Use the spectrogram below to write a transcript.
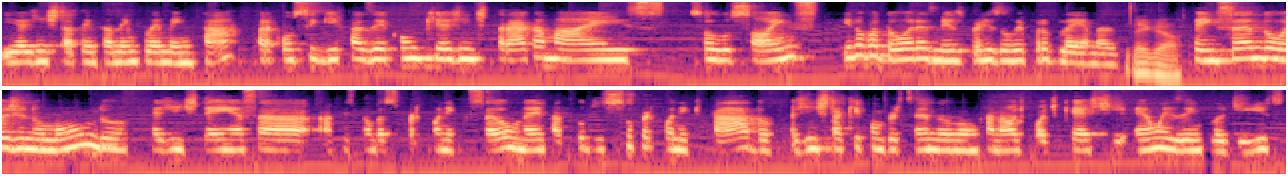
e a gente está tentando implementar para conseguir fazer com que a gente traga mais soluções inovadoras mesmo para resolver problemas. Legal. Pensando hoje no mundo, a gente tem essa a questão da superconexão, né? Tá tudo super conectado. A gente está aqui conversando num canal de podcast, é um exemplo disso.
